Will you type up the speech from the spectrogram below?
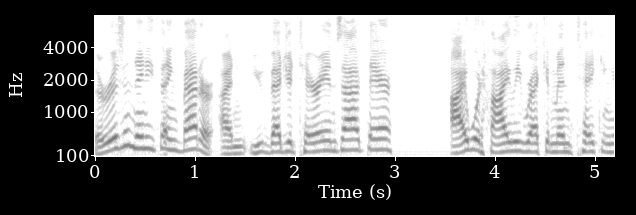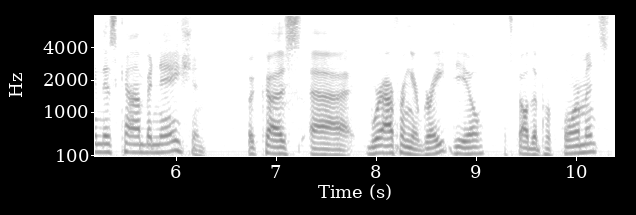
There isn't anything better. And you vegetarians out there, I would highly recommend taking this combination because uh, we're offering a great deal. It's called the Performance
